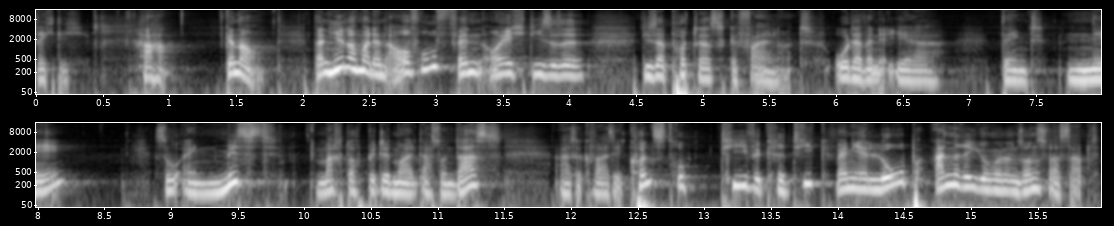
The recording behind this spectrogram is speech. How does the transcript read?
Richtig. Haha. Genau. Dann hier nochmal den Aufruf, wenn euch diese, dieser Podcast gefallen hat oder wenn ihr denkt, nee, so ein Mist, macht doch bitte mal das und das. Also quasi konstruktive Kritik, wenn ihr Lob, Anregungen und sonst was habt.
